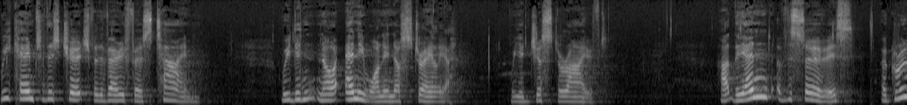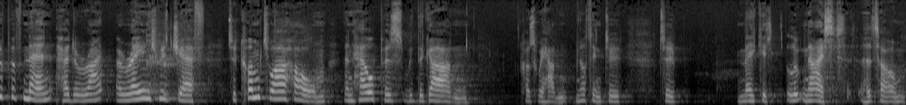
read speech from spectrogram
we came to this church for the very first time. We didn't know anyone in Australia. We had just arrived. At the end of the service, a group of men had ar- arranged with Jeff to come to our home and help us with the garden because we had nothing to, to make it look nice at home.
